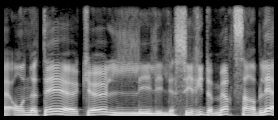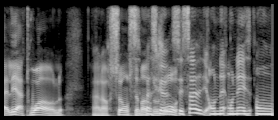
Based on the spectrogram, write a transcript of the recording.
euh, on notait euh, que les, les, la série de meurtres semblait aléatoire. Alors ça, on se demande parce toujours. C'est ça, on, on, est, on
